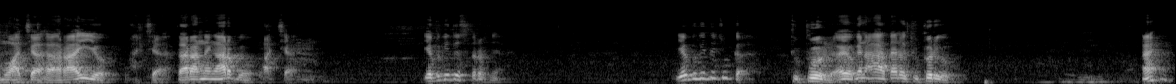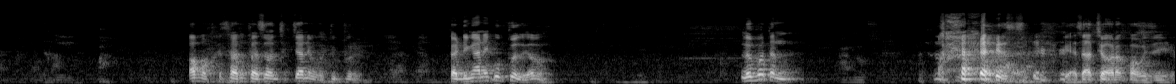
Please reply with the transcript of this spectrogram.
muwajah rai yo wajah. Barang yang Arab yo wajah. Ya begitu seterusnya. Ya begitu juga. Dubur, ayo kena ada dubur yo. Eh? Apa bahasa bahasa Jogja nih dubur? Bandingannya kubul ya. Lho boten. Biasa aja orang sih.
